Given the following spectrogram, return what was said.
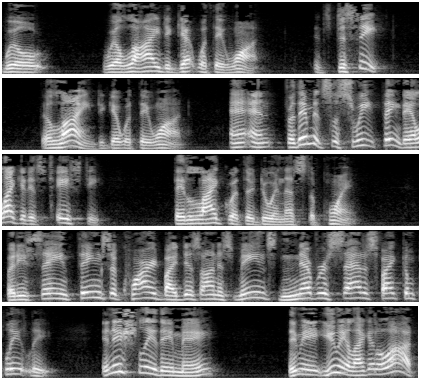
will will lie to get what they want. It's deceit. They're lying to get what they want. And, and for them, it's a sweet thing. They like it. It's tasty. They like what they're doing. That's the point. But he's saying things acquired by dishonest means never satisfy completely. Initially, they may. They may, you may like it a lot.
